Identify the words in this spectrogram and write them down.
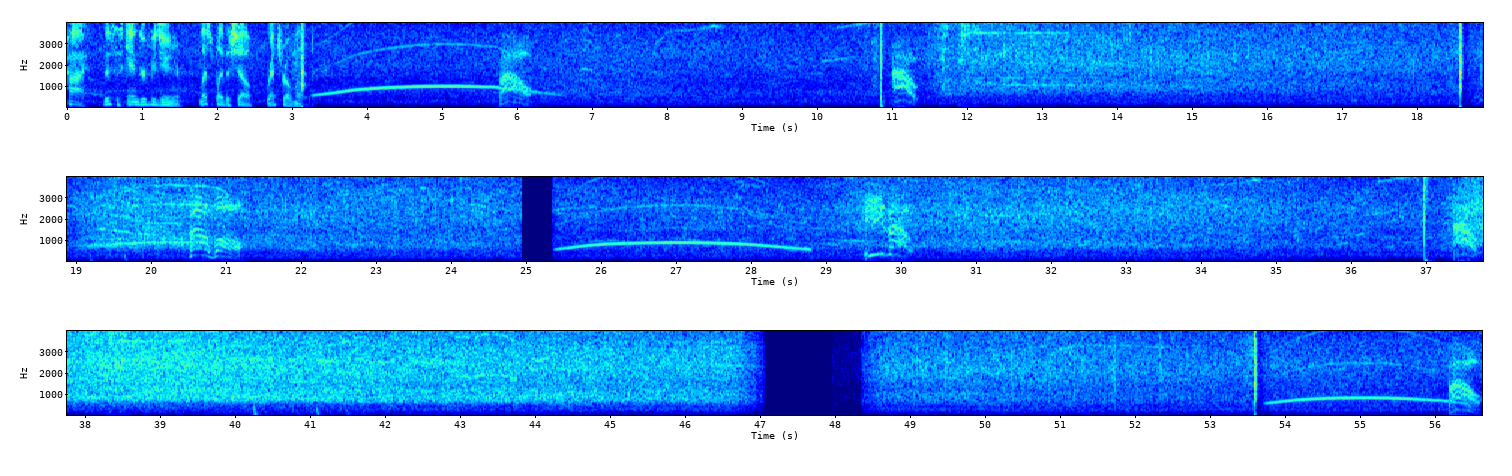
Hi, this is Ken Griffey Jr. Let's play the show Retro Mode. Foul! Out! Foul ball! He's out! Out! Foul!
